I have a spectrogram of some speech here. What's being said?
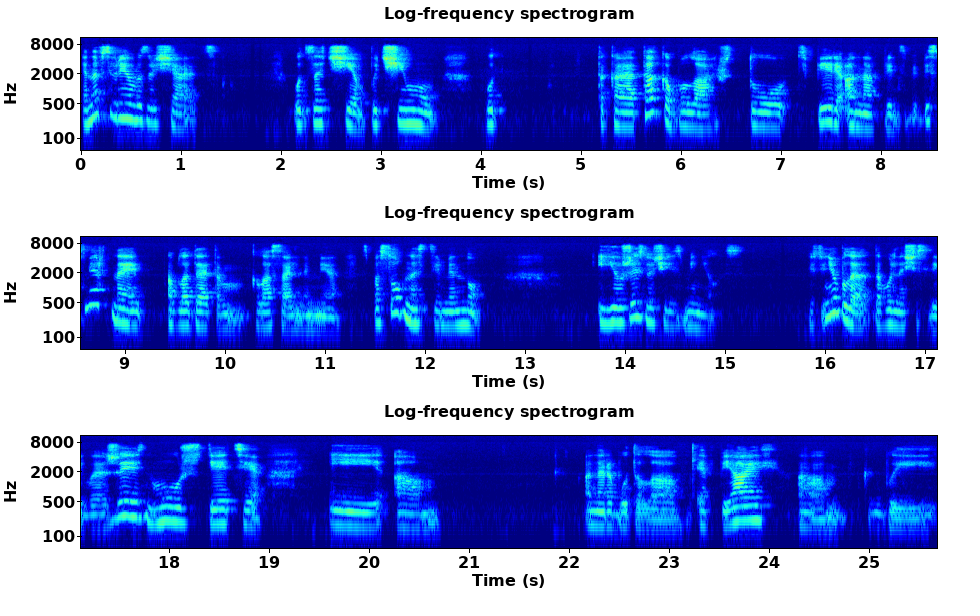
и она все время возвращается. Вот зачем, почему? Вот такая атака была, что теперь она, в принципе, бессмертная, обладает там колоссальными способностями, но ее жизнь очень изменилась. То есть у нее была довольно счастливая жизнь, муж, дети, и эм, она работала в FBI, как бы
